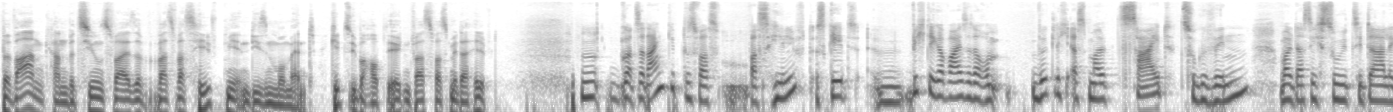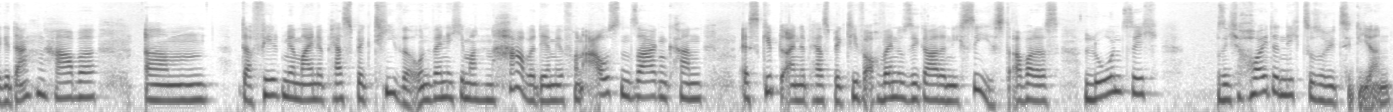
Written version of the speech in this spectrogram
bewahren kann? Beziehungsweise was, was hilft mir in diesem Moment? Gibt es überhaupt irgendwas, was mir da hilft? Hm, Gott sei Dank gibt es was, was hilft. Es geht wichtigerweise darum, wirklich erstmal Zeit zu gewinnen, weil dass ich suizidale Gedanken habe, ähm, da fehlt mir meine Perspektive. Und wenn ich jemanden habe, der mir von außen sagen kann, es gibt eine Perspektive, auch wenn du sie gerade nicht siehst, aber das lohnt sich, sich heute nicht zu suizidieren.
